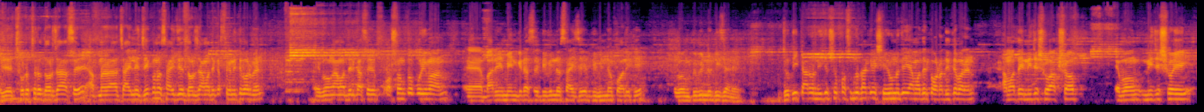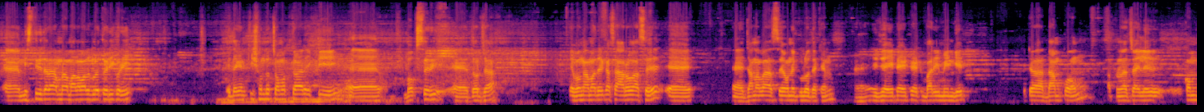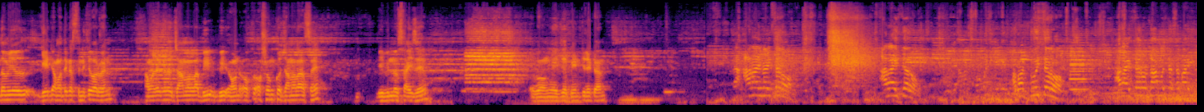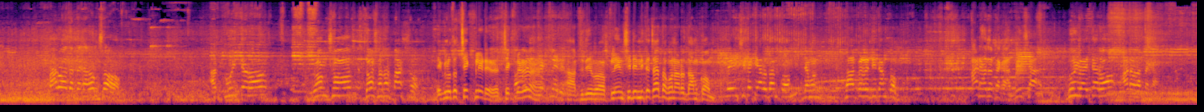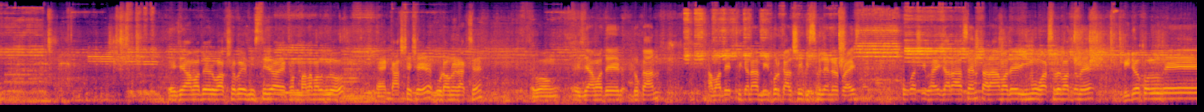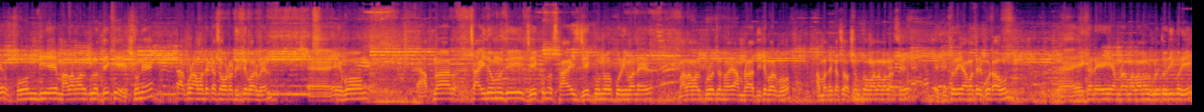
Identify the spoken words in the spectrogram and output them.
এই যে ছোট ছোট দরজা আছে আপনারা চাইলে যে কোনো সাইজের দরজা আমাদের কাছ থেকে নিতে পারবেন। এবং আমাদের কাছে অসংখ্য পরিমাণ বাড়ির মেন গেট আছে বিভিন্ন সাইজের বিভিন্ন কোয়ালিটি এবং বিভিন্ন ডিজাইনের। যদি কারও নিজস্ব পছন্দ থাকে, সেই অনুযায়ী আমাদেরকে অর্ডার দিতে পারেন। আমাদের নিজস্ব ওয়ার্কশপ এবং নিজস্বই মিস্ত্রি দ্বারা আমরা মালামালগুলো তৈরি করি। এ দেখেন কী সুন্দর চমৎকার একটি বক্সের দরজা। এবং আমাদের কাছে আরও আছে জানালা আছে, অনেকগুলো দেখেন। এই যে এটা এটা বাড়ির মেইন গেট এটা দাম কম। আপনারা চাইলে কম দামিও গেট আমাদের কাছে নিতে পারবেন। আমাদের কাছে জানালা অসংখ্য জানালা আছে, বিভিন্ন সাইজের এবং এই যে ভেন্টিলেটর আড়াই বাই তেরো। আড়াই তেরো। আবার দুই তেরো। আড়াই তেরো দাম হইতেছে ভাই বারো হাজার টাকা রং সহ আর দুই তেরো রং সহ দশ হাজার পাঁচশো। এগুলো তো চেক প্লেটের চেক প্লেটের আর যদি প্লেন সিটে নিতে চায় তখন আরও দাম কম। প্লেন শিটে কি আরও দাম কম? যেমন দাম কম। আট হাজার টাকা দুই সা- দুই বাই তেরো আট হাজার টাকা। এই যে আমাদের ওয়ার্কশপের মিস্ত্রিরা এখন মালামালগুলো আহ, কাজ শেষে গোডাউনে রাখছে। এবং এই যে আমাদের দোকান আমাদের ঠিকানা মিরপুর কালসি বিসমিল এন্টারপ্রাইজ প্রবাসী ভাই যারা আছেন, তারা আমাদের ইমো হোয়াটসঅ্যাপের মাধ্যমে ভিডিও কলে ফোন দিয়ে মালামালগুলো দেখে শুনে তারপর আমাদের কাছে অর্ডার দিতে পারবেন। এবং আপনার চাহিদা অনুযায়ী যে কোনো সাইজ যে কোনো পরিমাণের মালামাল প্রয়োজন হয় আমরা দিতে পারব। আমাদের কাছে অসংখ্য মালামাল আছে। এর ভিতরেই আমাদের গোডাউন। এখানেই আমরা মালামালগুলো তৈরি করি।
